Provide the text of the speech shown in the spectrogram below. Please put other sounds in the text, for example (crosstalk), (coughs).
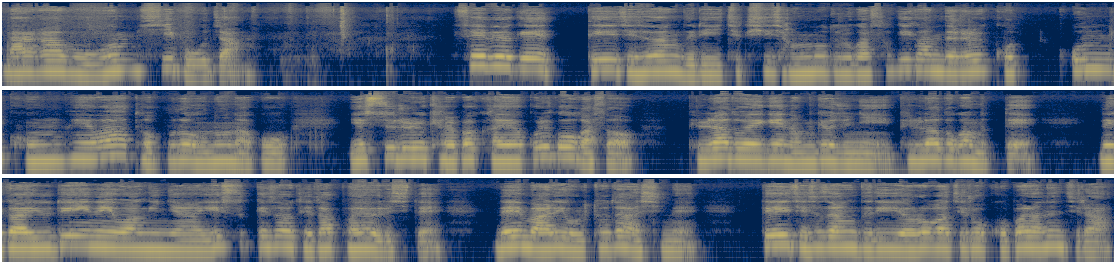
마가복음 15장. 새벽에 대제사장들이 즉시 장로들과 서기관들을 곧 온 공회와 더불어 의논하고 예수를 결박하여 끌고 가서 빌라도에게 넘겨주니 빌라도가 묻되 내가 유대인의 왕이냐? 예수께서 대답하여 이르시되 내 말이 옳도다 하시매 대제사장들이 여러 가지로 고발하는지라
